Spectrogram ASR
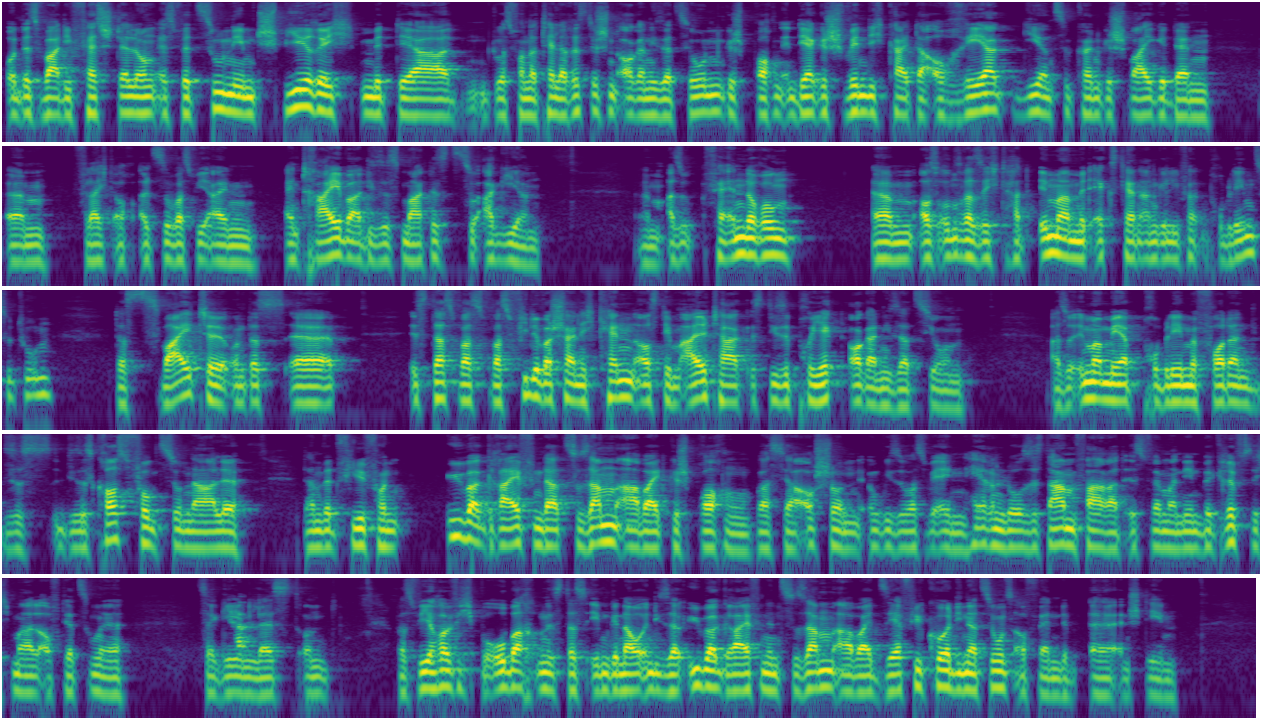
Und es war die Feststellung, es wird zunehmend schwierig mit der, du hast von der telleristischen Organisation gesprochen, in der Geschwindigkeit da auch reagieren zu können, geschweige denn ähm, vielleicht auch als sowas wie ein, ein Treiber dieses Marktes zu agieren. Ähm, also Veränderung ähm, aus unserer Sicht hat immer mit extern angelieferten Problemen zu tun. Das Zweite, und das äh, ist das, was, was viele wahrscheinlich kennen aus dem Alltag, ist diese Projektorganisation. Also immer mehr Probleme fordern dieses, dieses Cross-Funktionale. Dann wird viel von übergreifender Zusammenarbeit gesprochen, was ja auch schon irgendwie sowas wie ein herrenloses Damenfahrrad ist, wenn man den Begriff sich mal auf der Zunge zergehen ja. lässt. Und was wir häufig beobachten, ist, dass eben genau in dieser übergreifenden Zusammenarbeit sehr viel Koordinationsaufwände äh, entstehen.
